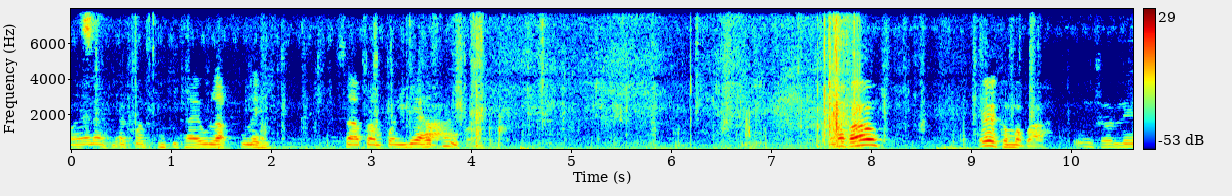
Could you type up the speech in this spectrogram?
પાછું એના ઘેર પર ફૂંકી થાય એવું લાગતું નહીં. સાપ આમ પડી ગયા હતું ખમા ભાવ? એ ખમા ભા કોણ છે લે?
